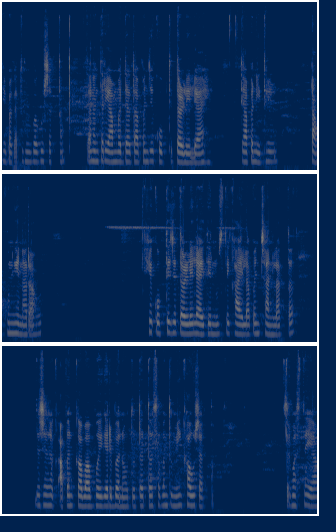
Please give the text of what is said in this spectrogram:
हे बघा तुम्ही बघू शकता. त्यानंतर यामध्ये आता आपण जे कोफ्ते तळलेले आहे ते आपण इथे टाकून घेणार आहोत. हे कोफ्ते जे तळलेले आहे ते नुसते खायला पण छान लागतात. जसे आपण कबाब वगैरे बनवतो तर तसं पण तुम्ही खाऊ शकता. तर मस्त या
